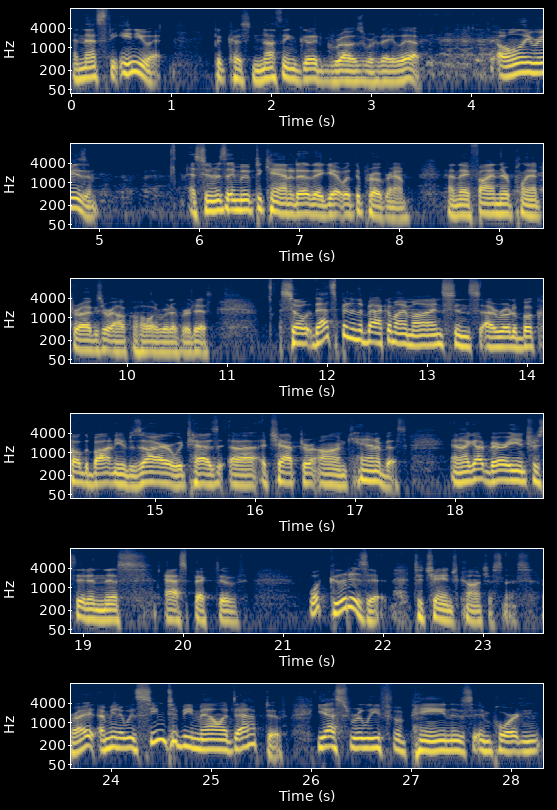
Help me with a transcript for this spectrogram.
and that's the Inuit, because nothing good grows where they live. Only reason. As soon as they move to Canada, they get with the program and they find their plant drugs or alcohol or whatever it is. So that's been in the back of my mind since I wrote a book called The Botany of Desire, which has uh, a chapter on cannabis. And I got very interested in this aspect of what good is it to change consciousness, right? I mean, it would seem to be maladaptive. Yes, relief of pain is important.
